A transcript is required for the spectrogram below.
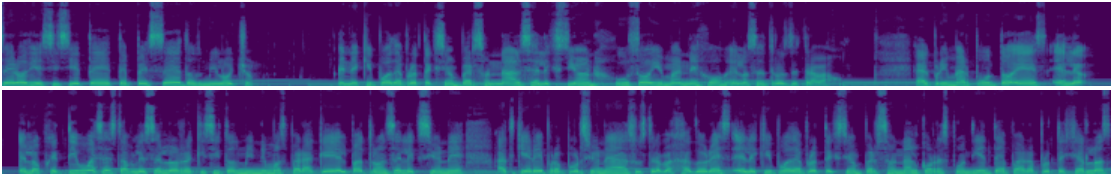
017 TPC 2008 en equipo de protección personal, selección, uso y manejo en los centros de trabajo. El primer punto es el el objetivo es establecer los requisitos mínimos para que el patrón seleccione, adquiera y proporcione a sus trabajadores el equipo de protección personal correspondiente para protegerlos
